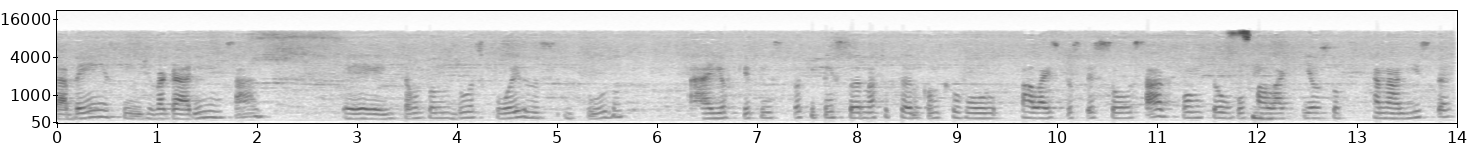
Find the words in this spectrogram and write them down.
tá bem assim, devagarinho, sabe? É, então nas duas coisas e tudo. Aí eu fiquei tô aqui pensando, matutando como que eu vou falar isso para as pessoas, sabe? Como que eu vou Sim. falar que eu sou canalista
